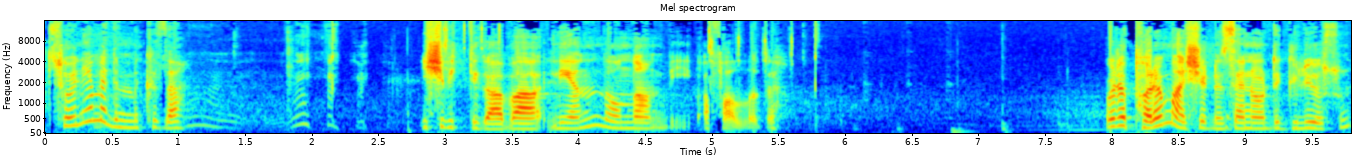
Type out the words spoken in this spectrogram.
söyleyemedin mi kıza? İşi bitti galiba Lia'nın da ondan bir afalladı. Burada para mı aşırdın sen orada gülüyorsun?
